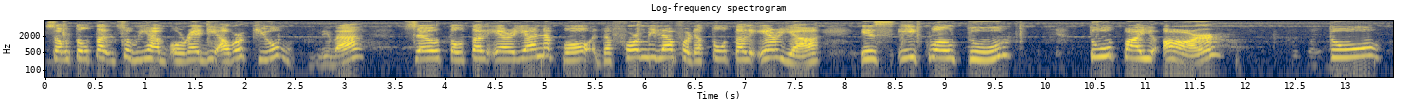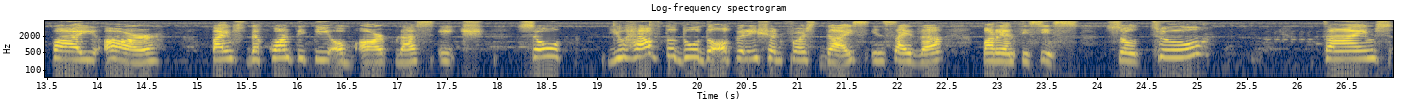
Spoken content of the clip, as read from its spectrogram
So ang total so we have already our cube, di ba? So total area na po, the formula for the total area is equal to 2 pi r 2 pi r times the quantity of r plus h. So, you have to do the operation first, guys, inside the parenthesis. So, 2 times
